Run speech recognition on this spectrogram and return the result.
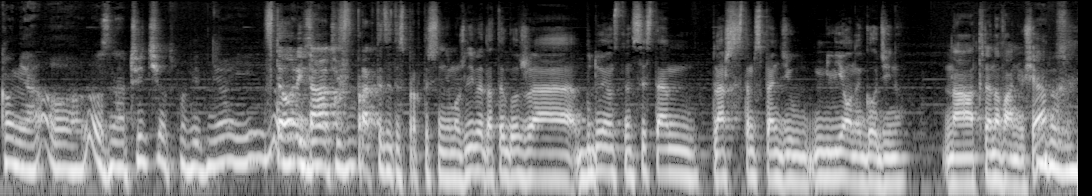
konia o, oznaczyć odpowiednio i... W teorii tak, w praktyce to jest praktycznie niemożliwe, dlatego że budując ten system, nasz system spędził miliony godzin na trenowaniu się. Rozumiem.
